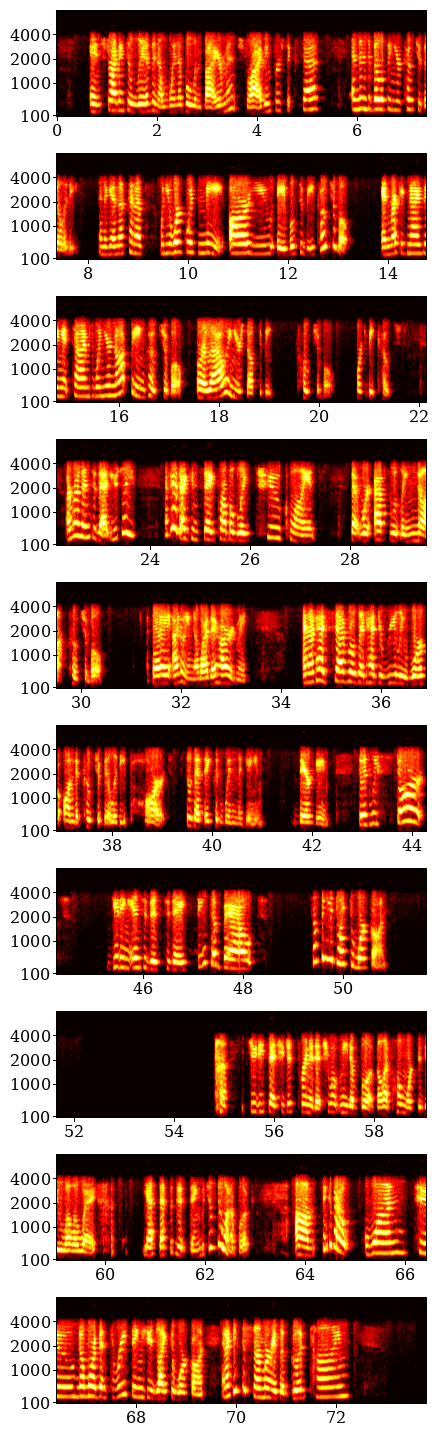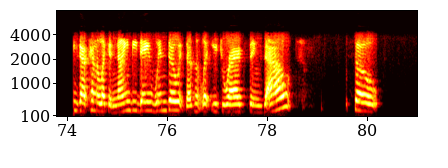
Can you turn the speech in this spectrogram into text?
and striving to live in a winnable environment, striving for success, and then developing your coachability. And again, that's kind of when you work with me, are you able to be coachable? And recognizing at times when you're not being coachable or allowing yourself to be coachable or to be coached. I run into that. Usually I've had, I can say, probably two clients that were absolutely not coachable. They I don't even know why they hired me. And I've had several that had to really work on the coachability part so that they could win the game, their game. So as we start getting into this today, think about something you'd like to work on. Judy said she just printed it. She won't need a book. I'll have homework to do while away. yes, that's a good thing, but you'll still want a book. Um, think about one, two, no more than three things you'd like to work on. And I think the summer is a good time. You've got kind of like a 90 day window. It doesn't let you drag things out. So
